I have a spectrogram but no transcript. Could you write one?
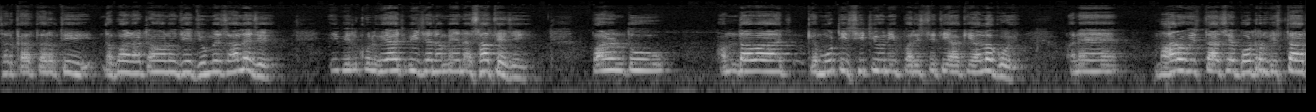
સરકાર તરફથી દબાણ હટાવવાનું જે ઝુંબેશ ચાલે છે, એ બિલકુલ વ્યાજબી છે અને અમે એના સાથે છીએ. પરંતુ અમદાવાદ કે મોટી સિટીઓની પરિસ્થિતિ આખી અલગ હોય અને મારો વિસ્તાર છે બોર્ડર વિસ્તાર,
